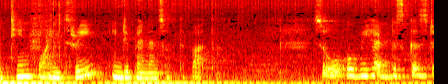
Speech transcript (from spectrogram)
18.3 Independence of the Path. So, uh, we had discussed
